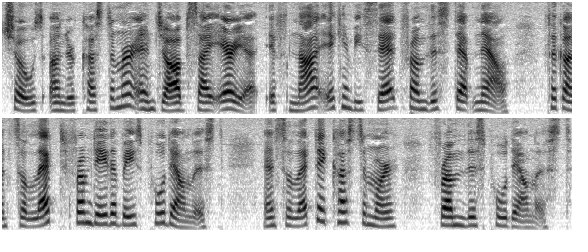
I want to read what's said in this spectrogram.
shows under Customer and Job Site area. If not, it can be set from this step now. Click on Select from Database pull-down list and select a customer from this pull-down list.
